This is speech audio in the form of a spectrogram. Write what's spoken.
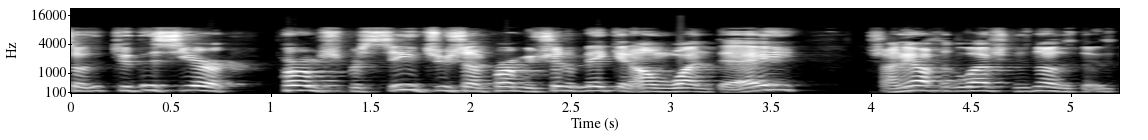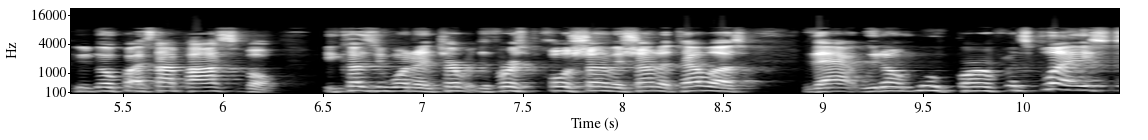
So to this year, Purim should precede Shushan Purim. You shouldn't make it on one day. Shaniach the left no, no, it's not possible because we want to interpret the first B'chol Shana v'shana tell us that we don't move Purim from its place,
